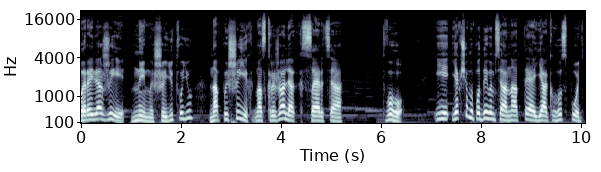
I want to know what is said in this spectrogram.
Перев'яжи ними шию твою, напиши їх на скрижалях серця Твого. І якщо ми подивимося на те, як Господь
